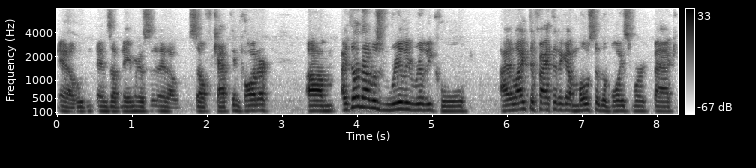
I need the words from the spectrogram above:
you know who ends up naming us, you know, self Captain Carter. Um, I thought that was really really cool. I like the fact that they got most of the voice work back.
